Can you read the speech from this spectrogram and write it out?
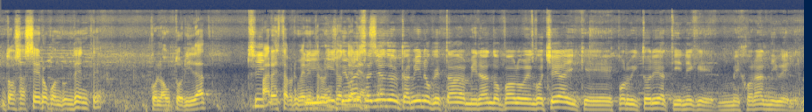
2 a 0, contundente, con la autoridad Sí, para esta primera y- intervención y te va enseñando el camino que estaba mirando Pablo Bengochea y que por Victoria tiene que mejorar niveles. ¿no?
